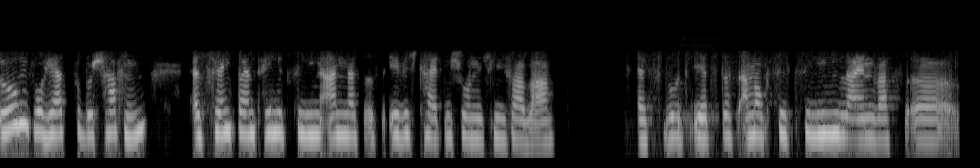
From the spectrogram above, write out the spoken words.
irgendwoher zu beschaffen. Es fängt beim Penicillin an, das ist Ewigkeiten schon nicht lieferbar. Es wird jetzt das Amoxicillin sein, was äh,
